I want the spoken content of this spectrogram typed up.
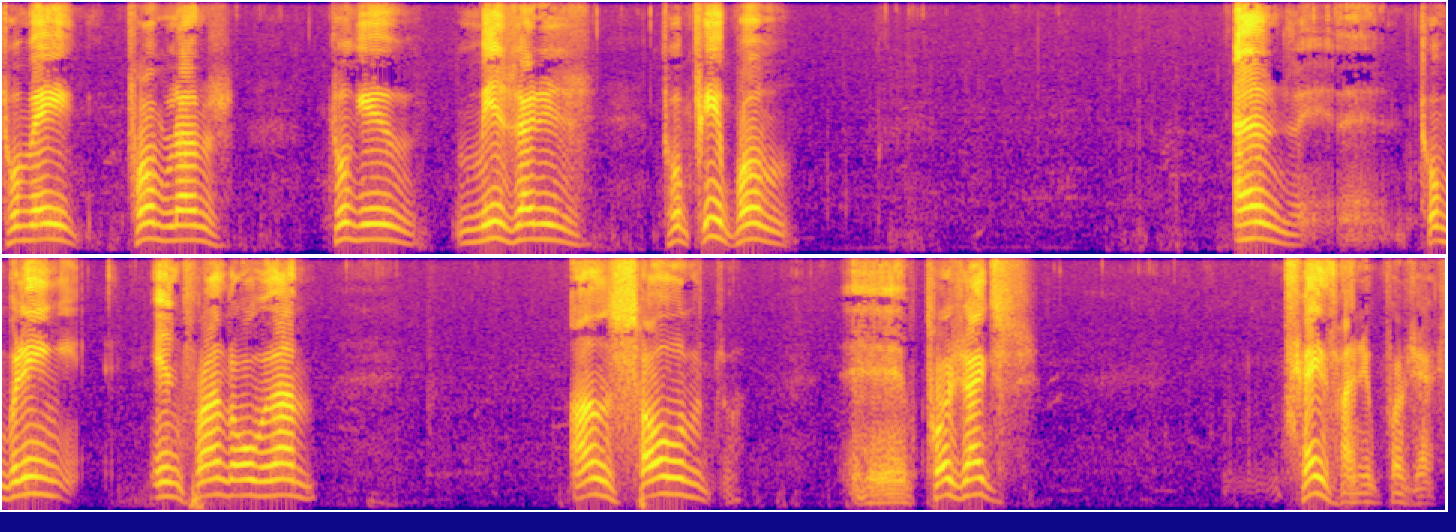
to make problems, to give miseries to people. And to bring in front of them unsolved uh, projects, satanic projects.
